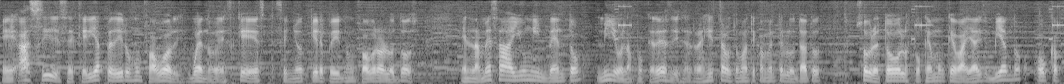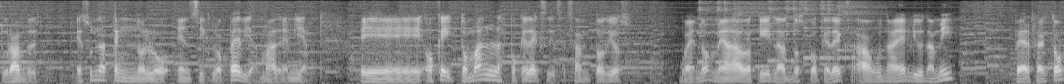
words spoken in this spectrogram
Eh, ah, sí, dice, quería pediros un favor. Bueno, es que este señor quiere pedirnos un favor a los dos. En la mesa hay un invento mío, la Pokédex, dice, registra automáticamente los datos sobre todos los Pokémon que vayáis viendo o capturando. Es una tecnolo enciclopedia, madre mía. Eh, ok, tomad las Pokédex, dice, santo Dios. Bueno, me ha dado aquí las dos Pokédex, a una él y una a mí. Perfecto.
